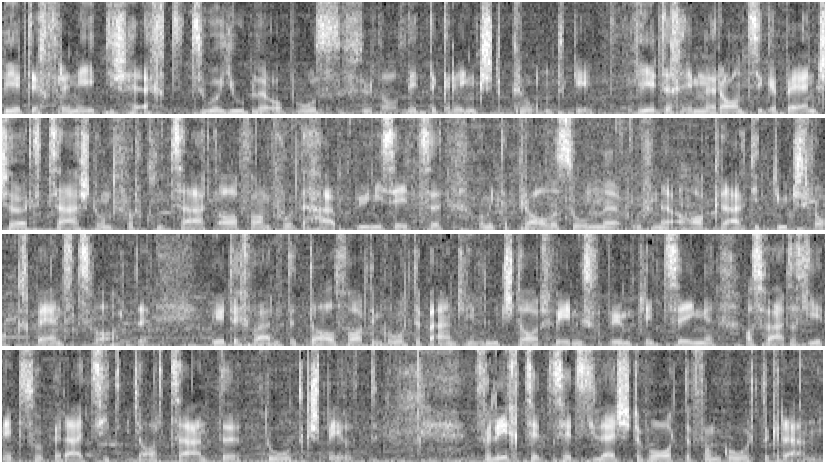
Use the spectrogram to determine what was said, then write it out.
Wird ich frenetisch hecht zujubeln, obwohl es für das nicht den geringsten Grund gibt. Wird ich in einem ranzigen Bandshirt 10 Stunden vor Konzertanfang vor der Hauptbühne sitzen und mit der prallen Sonne auf eine angereihte Deutschrockband zu warten. Wird ich während der Talfahrt im Gurtenbändchen lautstark Venus von Bümplitz singen, als wäre das Lied nicht so bereits seit Jahrzehnten tot gespielt. Vielleicht sind das jetzt die letzten Worte vom Gurtengrenni.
